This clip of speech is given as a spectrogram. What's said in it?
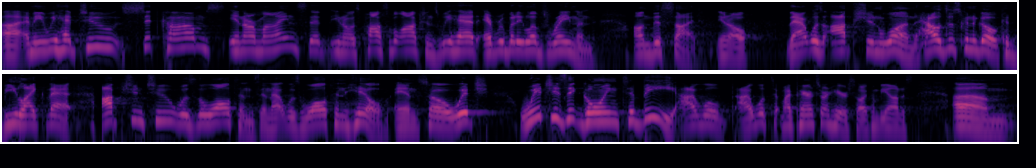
Uh, I mean, we had two sitcoms in our minds that you know as possible options. We had Everybody Loves Raymond on this side. You know, that was option one. How's this going to go? It could be like that. Option two was the Waltons, and that was Walton Hill. And so, which which is it going to be? I will. I will. T- my parents aren't here, so I can be honest. Um,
